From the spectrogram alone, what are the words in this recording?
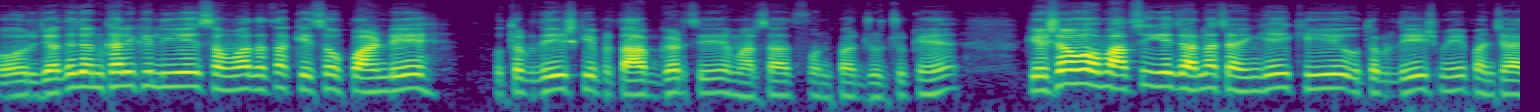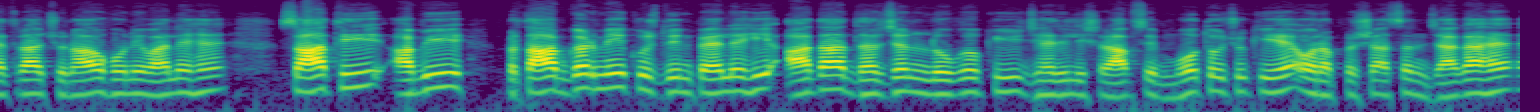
और ज़्यादा जानकारी के लिए संवाददाता केशव पांडे उत्तर प्रदेश के प्रतापगढ़ से हमारे साथ फ़ोन पर जुड़ चुके हैं। केशव, हम आपसे ये जानना चाहेंगे कि उत्तर प्रदेश में पंचायत राज चुनाव होने वाले हैं। साथ ही अभी प्रतापगढ़ में कुछ दिन पहले ही आधा दर्जन लोगों की जहरीली शराब से मौत हो चुकी है और अब प्रशासन जागा है।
